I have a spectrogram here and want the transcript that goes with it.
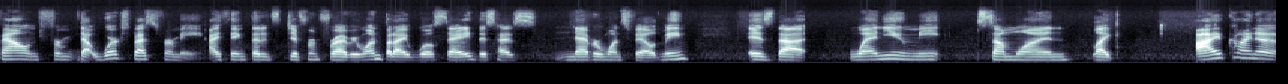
found from that works best for me, I think that it's different for everyone, but I will say this has never once failed me, is that when you meet someone like I've kind of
